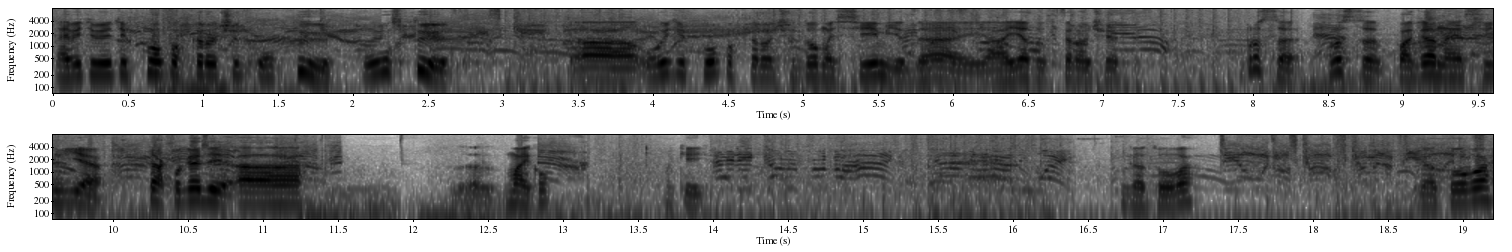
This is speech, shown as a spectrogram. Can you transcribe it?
а ведь у этих копов, короче, ух ты, ух ты. А, у этих копов, короче, дома семьи, да, а я тут, короче, просто, просто поганая свинья. Так, погоди, а... Э, Майкл. Окей. Готово. Готово.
